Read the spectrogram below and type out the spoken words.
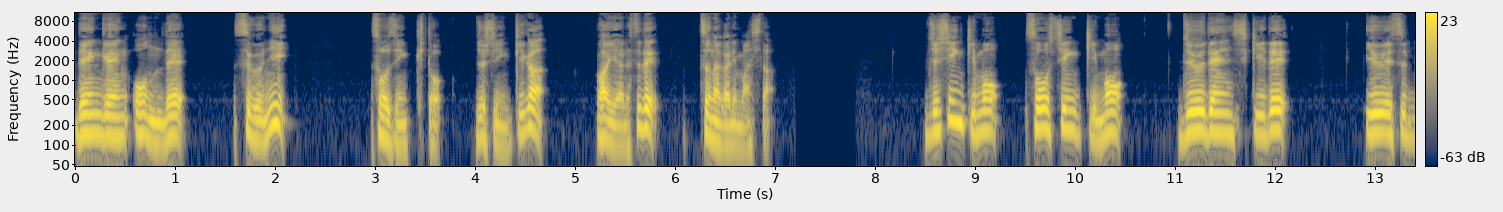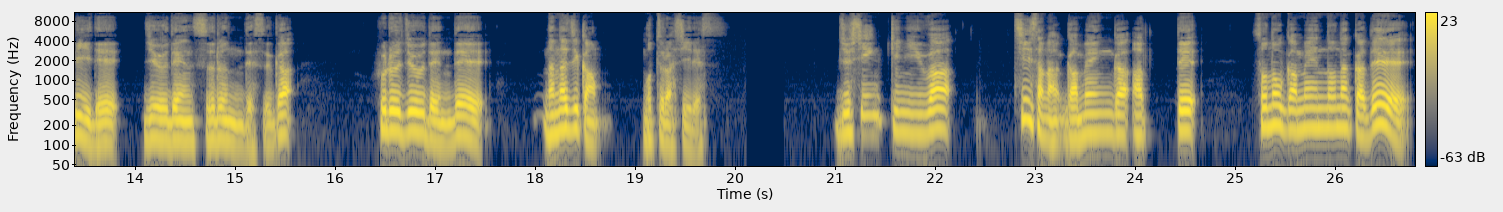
電源オンですぐに送信機と受信機がワイヤレスでつながりました。受信機も送信機も充電式で USB で充電するんですが、フル充電で7時間持つらしいです。受信機には小さな画面があって、その画面の中で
